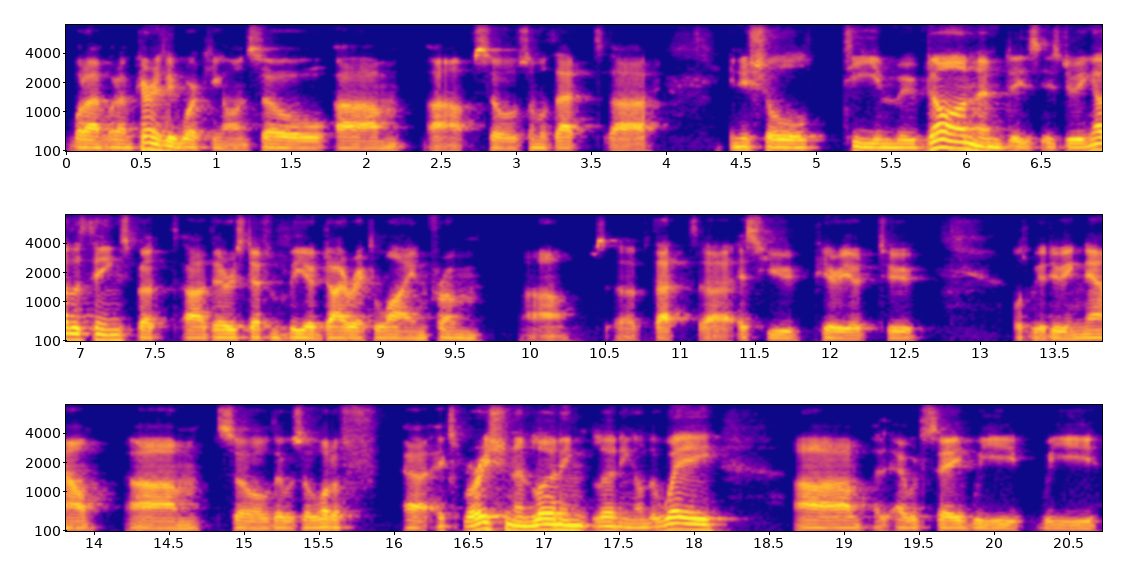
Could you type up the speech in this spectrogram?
what I'm what I'm currently working on. So um, uh, so some of that uh, initial team moved on and is, is doing other things, but uh, there is definitely a direct line from uh, that uh, SU period to what we're doing now. Um, so there was a lot of uh, exploration and learning, learning on the way. Um, I would say we we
